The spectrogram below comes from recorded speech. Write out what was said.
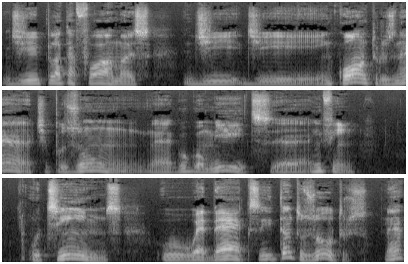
de plataformas de, de encontros, né, tipo Zoom, é, Google Meets, é, enfim, o Teams, o WebEx e tantos outros, né?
